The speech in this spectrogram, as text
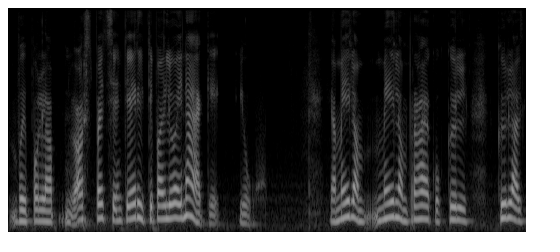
võib-olla arst patsienti eriti palju ei näegi ju. ja meil on, meil on praegu küll küllalt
